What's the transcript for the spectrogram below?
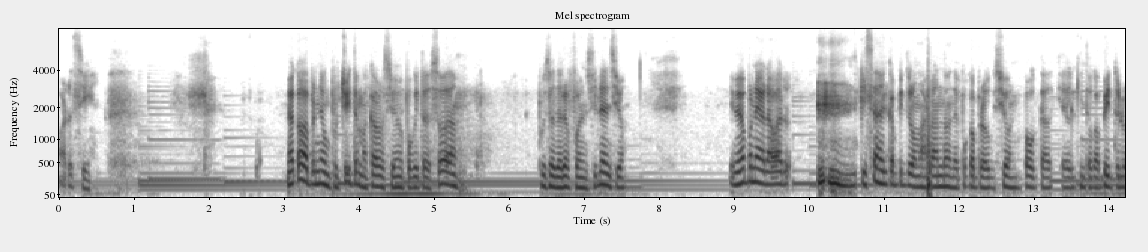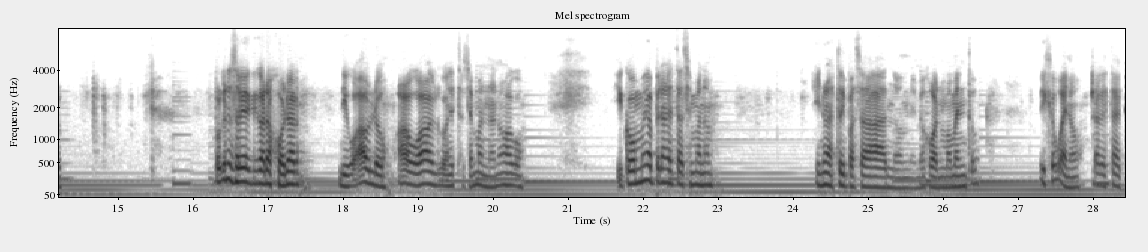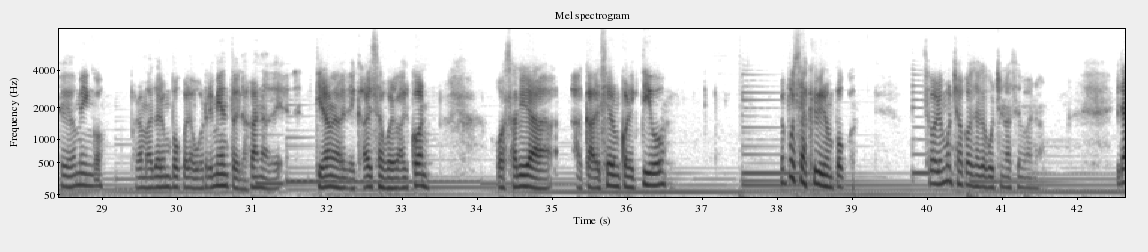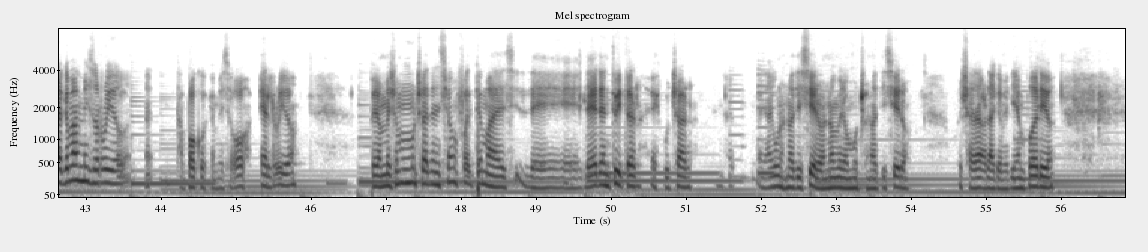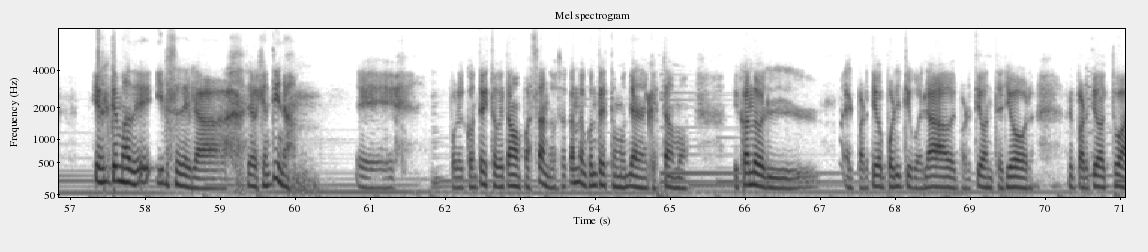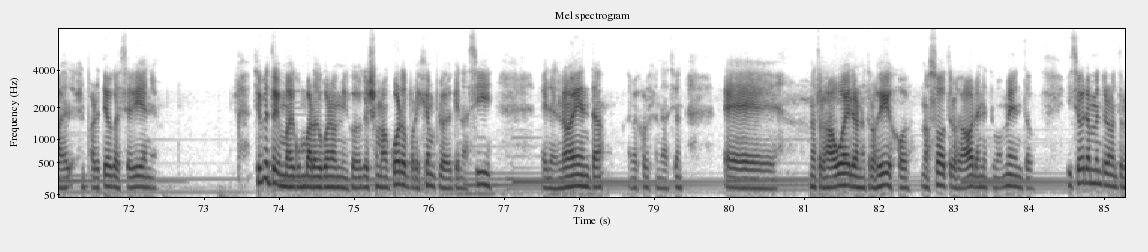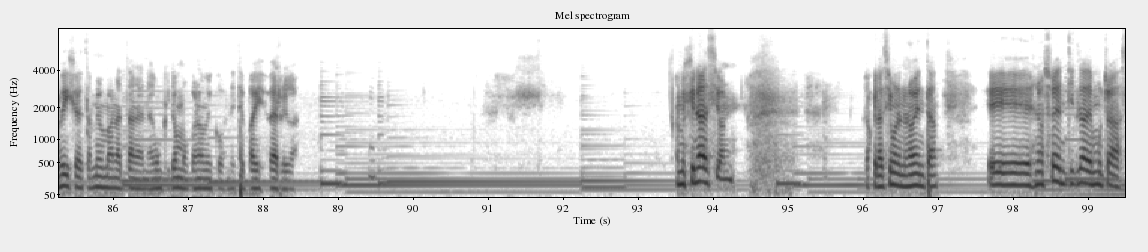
Ahora sí. Me acabo de prender un puchito, me acabo de recibir un poquito de soda. Puse el teléfono en silencio. Y me voy a poner a grabar quizás el capítulo más random de poca producción, podcast, que es el quinto capítulo. Porque no sabía qué carajo hablar. Digo, hablo, hago algo en esta semana, no hago. Y como me voy a esperar esta semana y no la estoy pasando en mi mejor momento, dije, bueno, ya que está este domingo, para matar un poco el aburrimiento y las ganas de tirarme de cabeza por el balcón o salir a, a cabecear un colectivo, me puse a escribir un poco sobre muchas cosas que escuché en la semana. Y la que más me hizo ruido, eh, tampoco es que me hizo oh, el ruido, pero me llamó mucho la atención fue el tema de, leer en Twitter, escuchar en algunos noticieros, no miro muchos noticieros, ya la verdad que me tienen podrido. Y es el tema de irse de la de Argentina. Eh, por el contexto que estamos pasando, sacando el contexto mundial en el que estamos, dejando el, el partido político de lado, el partido anterior, el partido actual, el partido que se viene. Siempre tuvimos algún bardo económico, que yo me acuerdo, por ejemplo, de que nací en el 90, la mejor generación, eh, nuestros abuelos, nuestros hijos, nosotros ahora en este momento, y seguramente nuestros hijos también van a estar en algún quilombo económico en este país verga. A mi generación, los que nacimos en los 90, eh, nos suelen tildar de muchas,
